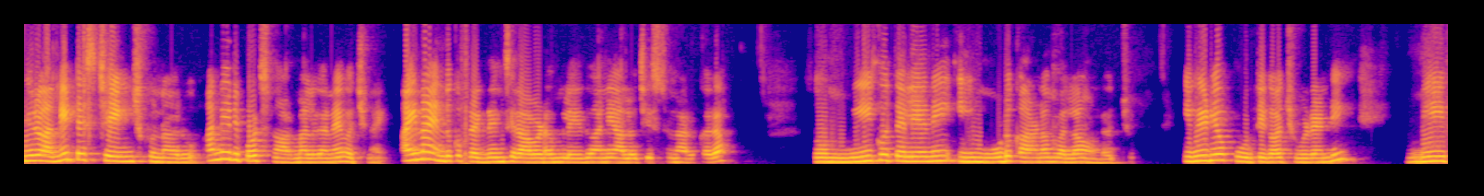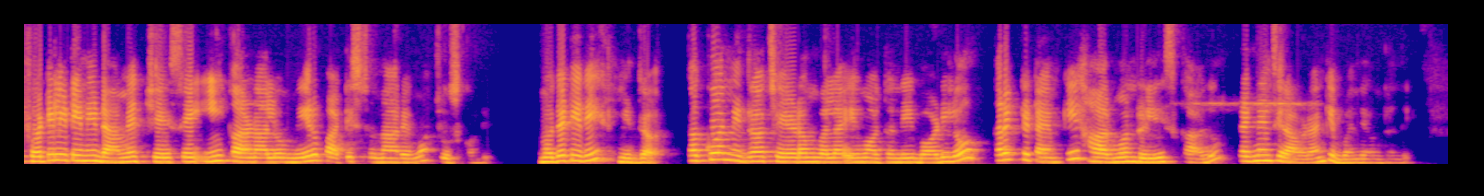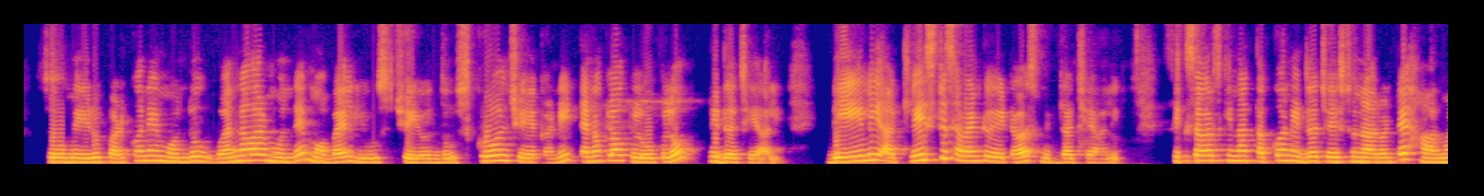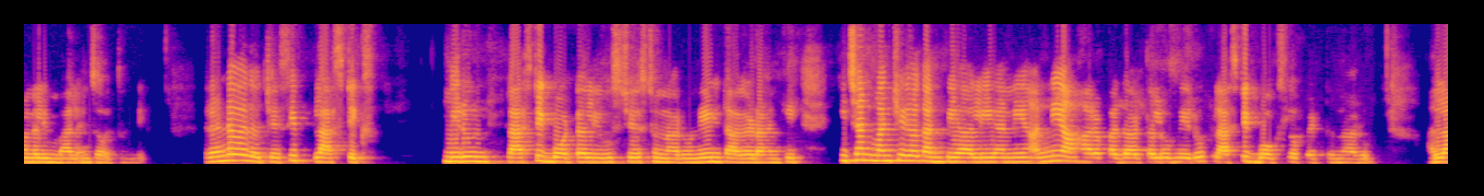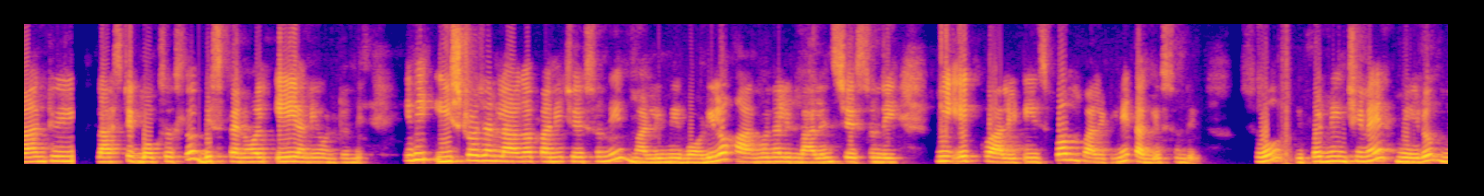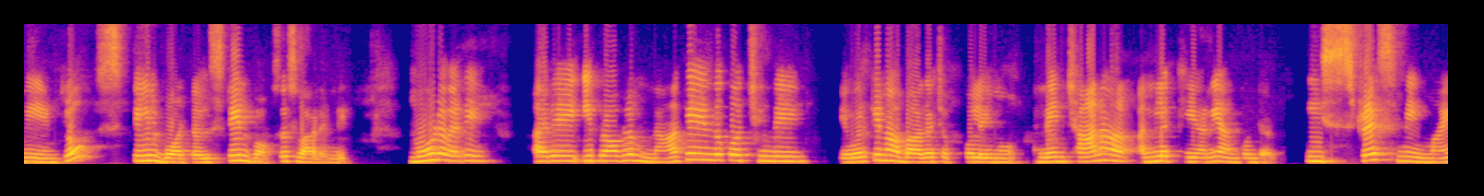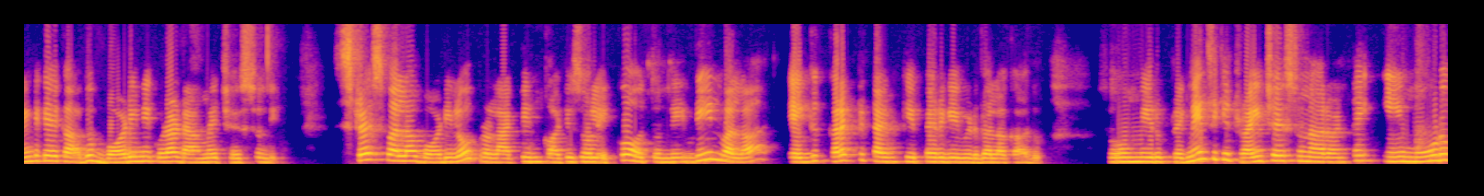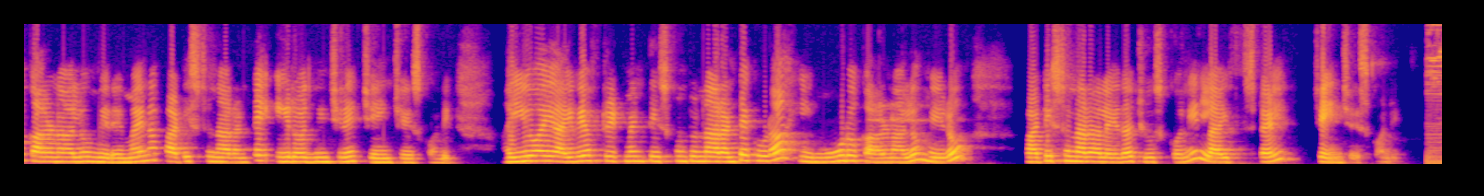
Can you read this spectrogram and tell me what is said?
మీరు అన్ని టెస్ట్ చేయించుకున్నారు అన్ని రిపోర్ట్స్ నార్మల్ గానే వచ్చినాయి. అయినా ఎందుకు ప్రెగ్నెన్సీ రావడం లేదు అని ఆలోచిస్తున్నారు కదా? సో మీకు తెలియని ఈ మూడు కారణం వల్ల ఉండొచ్చు. ఈ వీడియో పూర్తిగా చూడండి. మీ ఫర్టిలిటీని డ్యామేజ్ చేసే ఈ కారణాలు మీరు పాటిస్తున్నారేమో చూసుకోండి. మొదటిది నిద్ర. తక్కువ నిద్ర చేయడం వల్ల ఏమవుతుంది? బాడీలో కరెక్ట్ టైంకి హార్మోన్ రిలీజ్ కాదు ప్రెగ్నెన్సీ రావడానికి ఇబ్బంది ఉంటుంది. సో మీరు పడుకునే ముందు వన్ అవర్ ముందే మొబైల్ యూస్ చేయొద్దు. స్క్రోల్ చేయకండి. టెన్ ఓ క్లాక్ లోపల నిద్ర చేయాలి. Daily at least seven to eight hours నిద్ర చేయాలి. సిక్స్ అవర్స్ కింద తక్కువ నిద్ర చేస్తున్నారు అంటే హార్మోనల్ ఇంబ్యాలెన్స్ అవుతుంది. రెండవది వచ్చేసి ప్లాస్టిక్స్ మీరు ప్లాస్టిక్ బాటిల్ యూస్ చేస్తున్నారు నీళ్ళు తాగడానికి. కిచెన్ మంచిగా కనిపించాలి అని అన్ని ఆహార పదార్థాలు మీరు ప్లాస్టిక్ బాక్స్లో పెట్టున్నారు అలాంటివి ప్లాస్టిక్ బాక్సెస్లో బిస్ఫెనాల్ ఏ అని ఉంటుంది. ఇది ఈస్ట్రోజన్ లాగా పని చేస్తుంది. మళ్ళీ మీ బాడీలో హార్మోనల్ ఇంబ్యాలెన్స్ చేస్తుంది. మీ ఎగ్ క్వాలిటీ స్పమ్ క్వాలిటీని తగ్గిస్తుంది. సో ఇప్పటి నుంచినే మీరు మీ ఇంట్లో స్టీల్ బాటిల్ స్టీల్ బాక్సెస్ వాడండి. మూడవది అరే ఈ ప్రాబ్లం నాకే ఎందుకు వచ్చింది? ఎవరికి నా బాధ చెప్పుకోలేను? నేను చాలా అన్లక్కీ అని అనుకుంటారు. ఈ స్ట్రెస్ మీ మైండ్కే కాదు బాడీని కూడా డ్యామేజ్ చేస్తుంది. స్ట్రెస్ వల్ల బాడీలో ప్రొలాక్టిన్ కార్టిజోల్ ఎక్కువ అవుతుంది. దీనివల్ల ఎగ్ కరెక్ట్ టైంకి పెరిగి విడుదల కాదు. సో మీరు ప్రెగ్నెన్సీకి ట్రై చేస్తున్నారు అంటే ఈ మూడు కారణాలు మీరు ఏమైనా పాటిస్తున్నారంటే ఈ రోజు నుంచినే చేంజ్ చేసుకోండి. ఐయుఐ ఐవీఎఫ్ ట్రీట్మెంట్ తీసుకుంటున్నారంటే కూడా ఈ మూడు కారణాలు మీరు పాటిస్తున్నారా లేదా చూసుకొని లైఫ్ స్టైల్ చేంజ్ చేసుకోండి.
